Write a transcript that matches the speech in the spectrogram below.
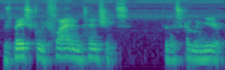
It was basically flat intentions for this coming year.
